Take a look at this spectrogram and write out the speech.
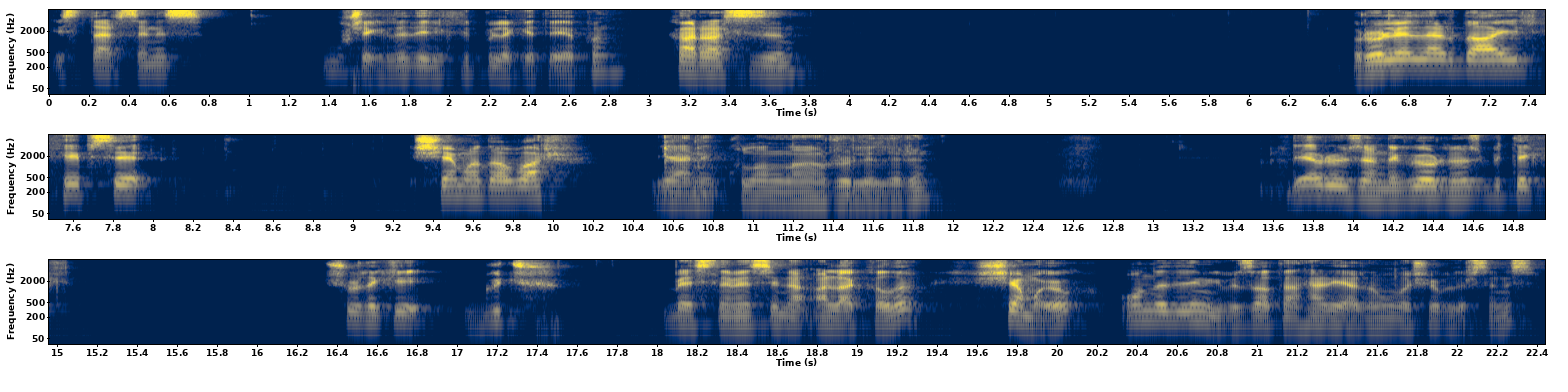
isterseniz bu şekilde delikli plakete yapın. Karar sizin. Röleler dahil hepsi şemada var. Yani kullanılan rölelerin. Devre üzerinde gördüğünüz bir tek şuradaki güç beslemesiyle alakalı şema yok. Onda dediğim gibi zaten her yerden ulaşabilirsiniz.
